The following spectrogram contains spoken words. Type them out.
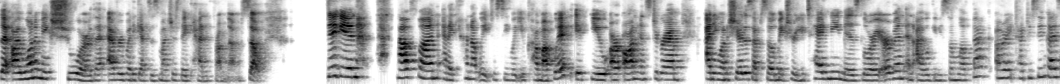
that I want to make sure that everybody gets as much as they can from them. So dig in, have fun, and I cannot wait to see what you come up with. If you are on Instagram and you want to share this episode, make sure you tag me, Ms. Lori Irvin, and I will give you some love back. All right, talk to you soon, guys.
